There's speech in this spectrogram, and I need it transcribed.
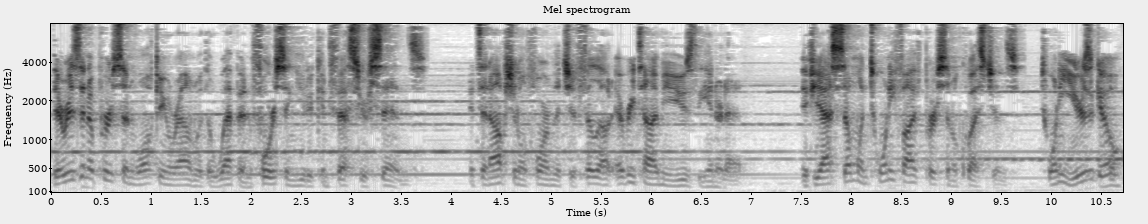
There isn't a person walking around with a weapon forcing you to confess your sins. It's an optional form that you fill out every time you use the internet. If you ask someone 25 personal questions 20 years ago,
